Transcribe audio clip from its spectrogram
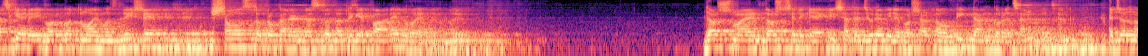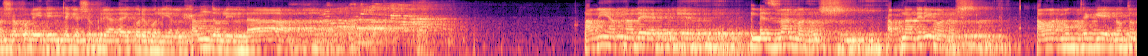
আজকের এই বরকতময় মজলিসে সমস্ত প্রকারের ব্যস্ততা থেকে ফারেগ হয়ে দশ মায়ের দশ ছেলেকে একই সাথে জুড়ে মিলে বসার তৌফিক দান করেছেন। এজন্য সকলেই দিন থেকে শুক্রিয়া আদায় করে বলি, আলহামদুলিল্লাহ। আমি আপনাদের মেজবান মানুষ, আপনাদেরই মানুষ। আমার মুখ থেকে নতুন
